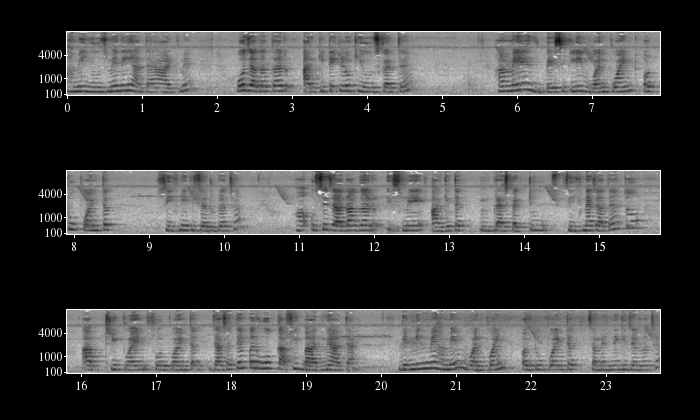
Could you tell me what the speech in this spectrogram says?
हमें यूज़ में नहीं आता है आर्ट में। वो ज़्यादातर आर्किटेक्ट लोग यूज़ करते हैं। हमें बेसिकली वन पॉइंट और टू पॉइंट तक सीखने की ज़रूरत है। हाँ उससे ज़्यादा अगर इसमें आगे तक प्रस्पेक्टिव सीखना चाहते हैं तो आप थ्री पॉइंट फोर पॉइंट तक जा सकते हैं पर वो काफ़ी बाद में आता है। बिगनिंग में हमें वन पॉइंट और टू पॉइंट तक समझने की ज़रूरत है।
